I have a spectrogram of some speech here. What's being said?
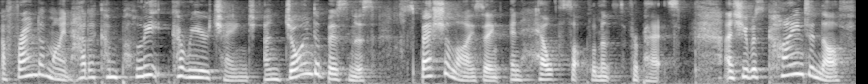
a friend of mine had a complete career change and joined a business specialising in health supplements for pets. And she was kind enough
